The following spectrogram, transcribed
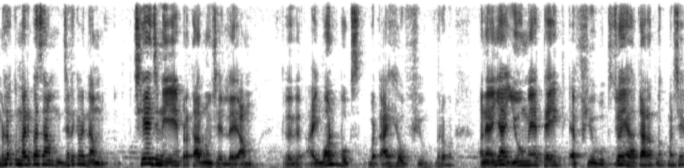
મતલબ કે મારી પાસે આમ, જેને કહેવાય ને આમ, છે જ નહીં એ પ્રકારનું છે, એટલે આમ I want books but I have few બરાબર? અને અહીંયા you may take a few books જો અહીંયા હકારાત્મક પણ છે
